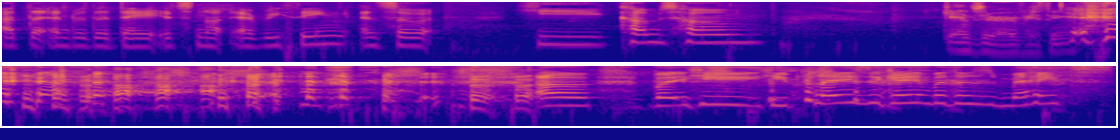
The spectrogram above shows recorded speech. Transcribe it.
at the end of the day it's not everything, and so he comes home Games are everything. uh, but he he plays a game with his mates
